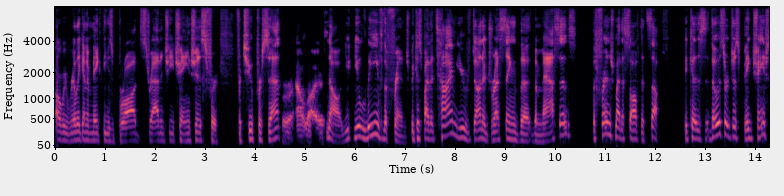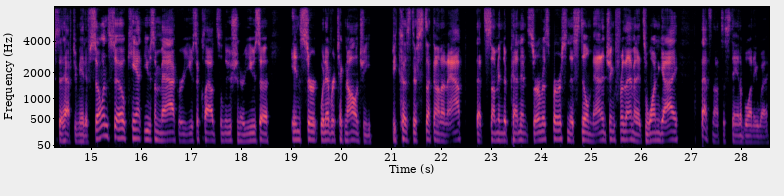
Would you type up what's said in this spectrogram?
Are we really going to make these broad strategy changes for for 2%? For outliers. No, you, you leave the fringe because by the time you've done addressing the, the masses, the fringe might have solved itself because those are just big changes that have to be made. If so and so can't use a Mac or use a cloud solution or use a insert whatever technology because they're stuck on an app that some independent service person is still managing for them and it's one guy, that's not sustainable anyway.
